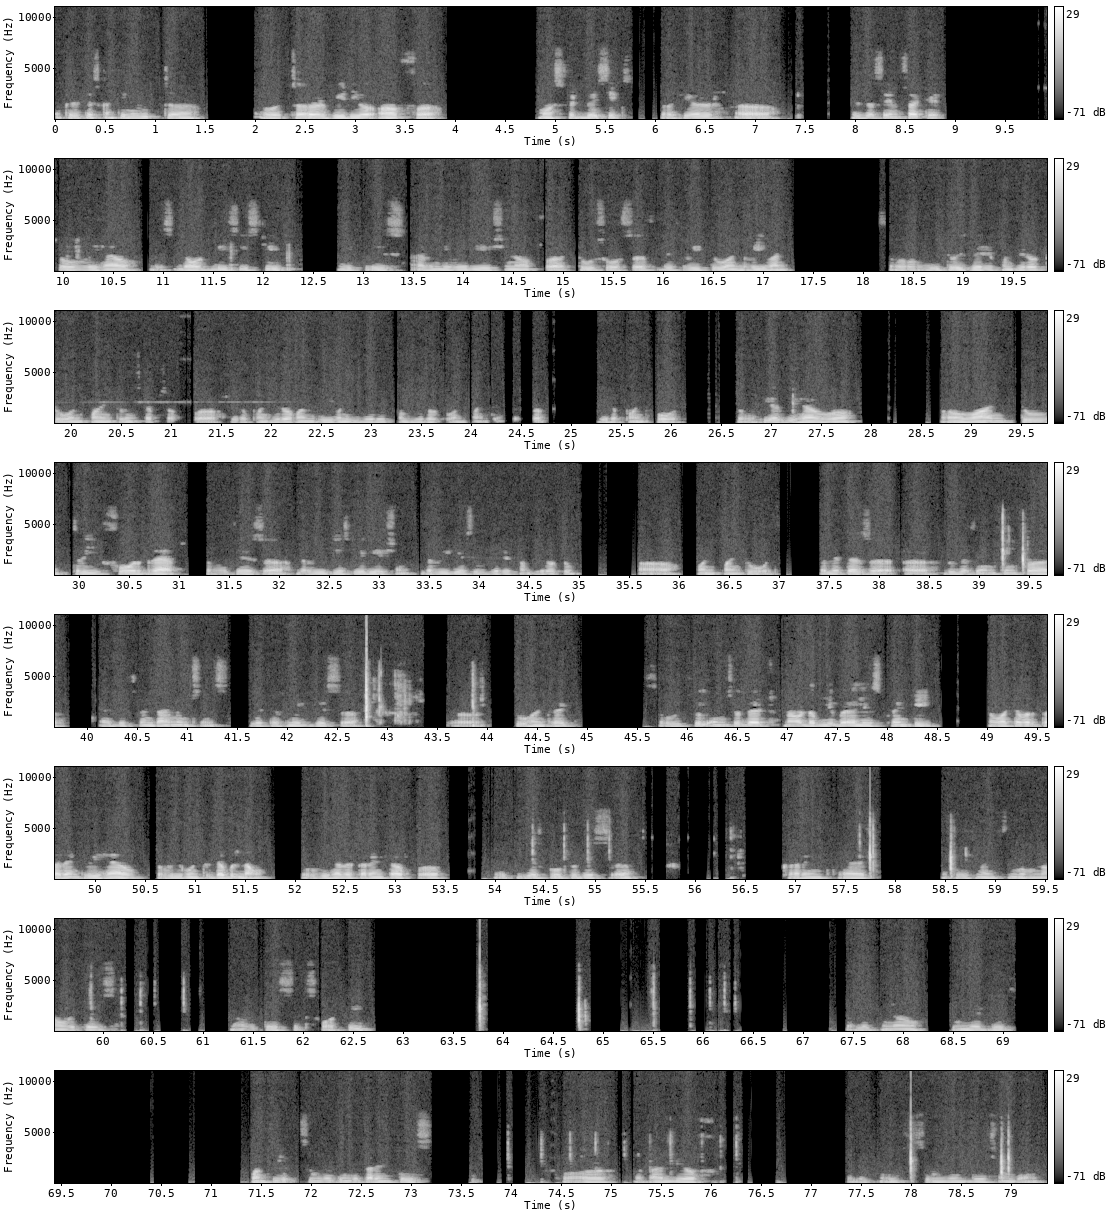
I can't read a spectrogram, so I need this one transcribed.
Okay, let us continue with uh, our third video of uh, MOSFET basics. So here uh, is the same circuit. So we have this dot DC strip which is having a variation of uh, two sources, this V2 and V1. So V2 is varied from 0 to 1.2 in steps of uh, 0.01, V1 is varied from 0 to 1.2 in steps of 0.4. So here we have uh, 1, 2, 3, 4 graphs, which is uh, the VGS variation. The VGS is varied from 0 to uh, 1.2 volts. So let us uh, uh, do the same thing for uh, different dimensions. Let us make this 200. So which will ensure that now W by L is 20. Now whatever current we have, so we're going to double now. So we have a current of, let me just go to this current at it is maximum now it is now it is 640 so let me now simulate this. Simulating the current is for the value of so let me simulate this and then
